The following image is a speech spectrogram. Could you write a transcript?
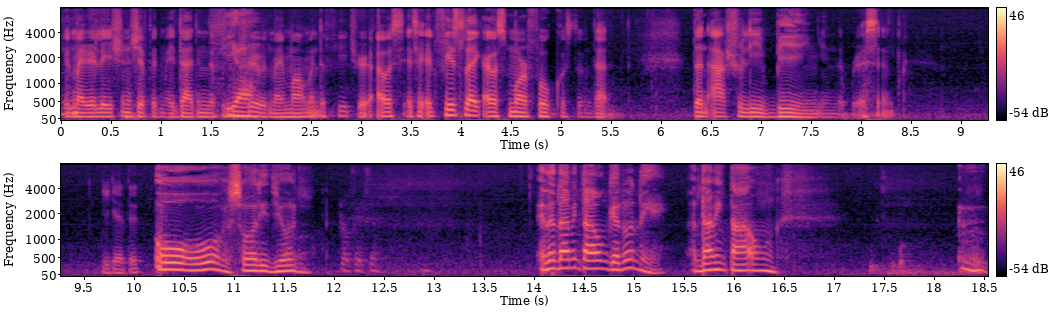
with my relationship with my dad in the Yeah. future, with my mom in the future. I was. It, it feels like I was more focused on that than actually being in the present. You get it? Oo, solid yun. And ang daming taong ganun eh. Ang daming taong n-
